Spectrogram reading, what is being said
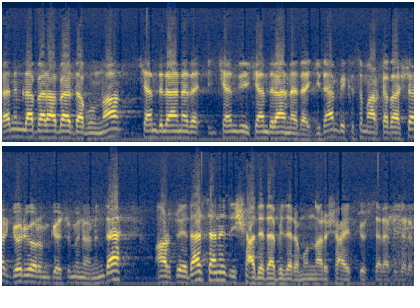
benimle beraber de bulunan, kendilerine de, kendi kendilerine de giden bir kısım arkadaşlar görüyorum gözümün önünde. Arzu ederseniz işaret edebilirim, onları şahit gösterebilirim.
